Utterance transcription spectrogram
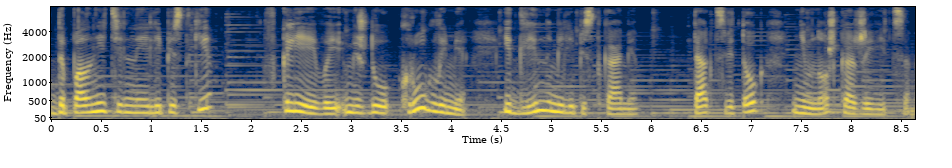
Дополнительные лепестки вклеивай между круглыми и длинными лепестками. Так цветок немножко оживится.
